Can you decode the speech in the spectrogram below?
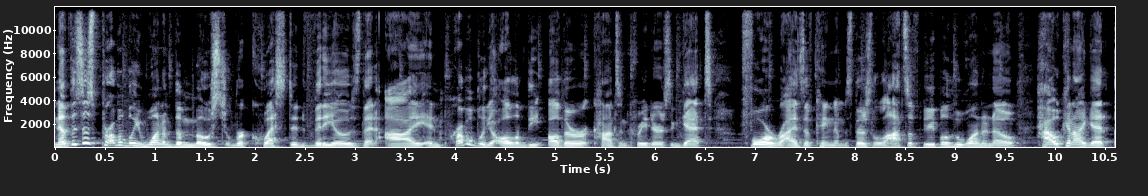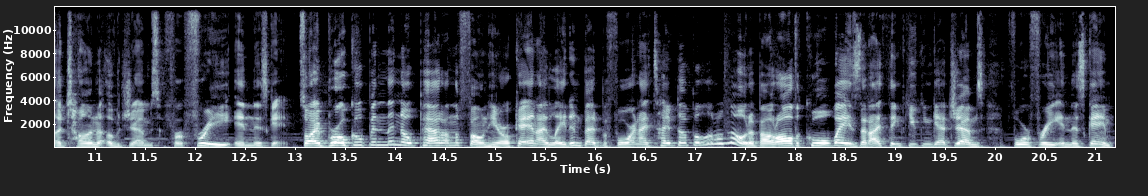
Now this is probably one of the most requested videos that I and probably all of the other content creators get for rise of kingdoms. There's lots of people who want to know how can I get a ton of gems for free in this game? So I broke open the notepad on the phone here okay and I laid in bed before and I typed up a little note about all the cool ways that I think you can get gems for free in this game.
